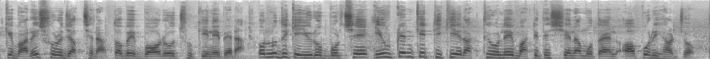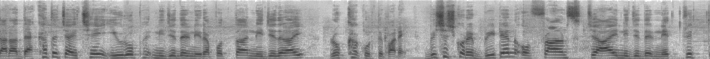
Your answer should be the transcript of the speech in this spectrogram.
একেবারে সরে যাচ্ছে না, তবে বড় ঝুঁকি নেবে না। অন্যদিকে ইউরোপ বলছে ইউক্রেনকে টিকিয়ে রাখতে হলে মাটিতে সেনা মোতায়েন অপরিহার্য। তারা দেখাতে চাইছে ইউরোপ নিজেদের নিরাপত্তা নিজেদেরাই রক্ষা করতে পারে। বিশেষ করে ব্রিটেন ও ফ্রান্স চায় নিজেদের নেতৃত্ব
